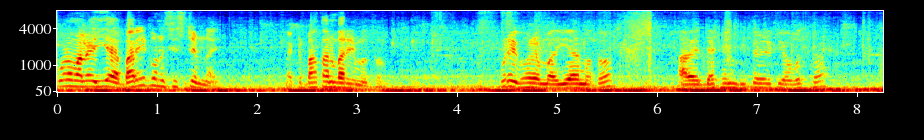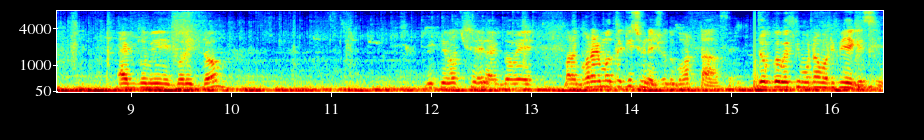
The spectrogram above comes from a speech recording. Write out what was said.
কোনো মানে ইয়া বাড়ির কোনো সিস্টেম নাই। একটা বাতান বাড়ির মতো। পুরো ঘরের ইয়ার মতো। আর দেখেন ভিতরের কি অবস্থা। একদমই দরিদ্র। দেখতে পাচ্ছেন একদমই মানে ঘরের মধ্যে কিছু নেই শুধু ঘরটা আছে। যোগ্য ব্যক্তি মোটামুটি পেয়ে গেছি।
